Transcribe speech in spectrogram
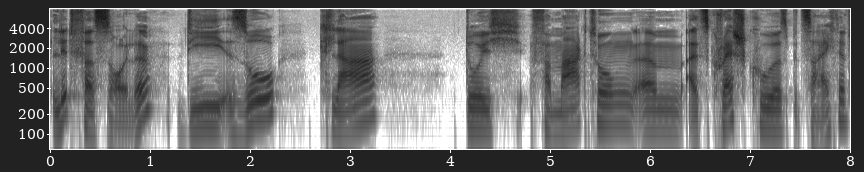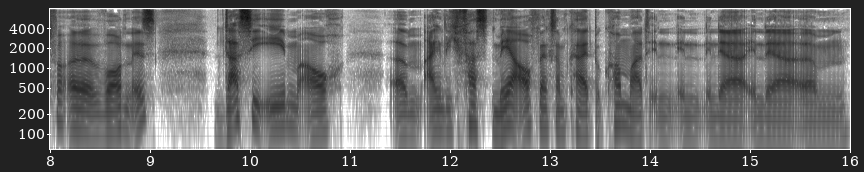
Litfaßsäule, die so klar durch Vermarktung ähm, als Crashkurs bezeichnet äh, worden ist, dass sie eben auch ähm, eigentlich fast mehr Aufmerksamkeit bekommen hat in, in, in der, in der, ähm,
